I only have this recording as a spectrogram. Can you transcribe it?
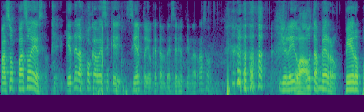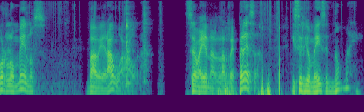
pasó, pasó esto, que, que es de las pocas veces que siento yo que tal vez Sergio tiene razón. Yo le digo, Wow. puta perro, pero por lo menos va a haber agua ahora. Se va a llenar la represa. Y Sergio me dice, no, maje,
